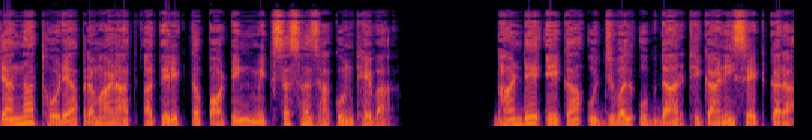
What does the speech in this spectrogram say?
त्यांना थोड्या प्रमाणात अतिरिक्त पॉटिंग मिक्ससह झाकून ठेवा. भांडे एका उज्ज्वल उबदार ठिकाणी सेट करा.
